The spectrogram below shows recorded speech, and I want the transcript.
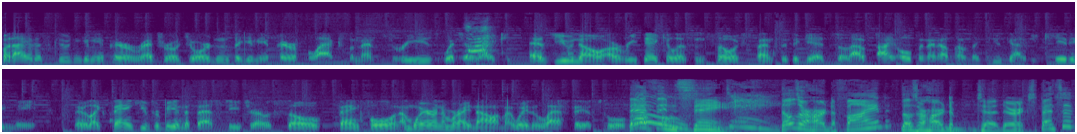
But I had a student give me a pair of retro Jordans. They gave me a pair of black cement threes, which are like, as you know, are ridiculous and so expensive to get. So that, I opened it up. I was like, "You've got to be kidding me!" They were like, "Thank you for being the best teacher." I was so thankful, and I'm wearing them right now on my way to the last day of school. That's oh, insane. Those are hard to find. Those are hard to, to they're expensive.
